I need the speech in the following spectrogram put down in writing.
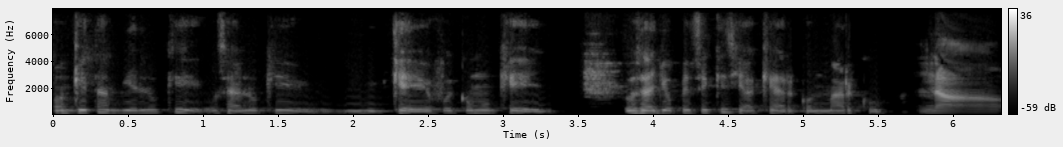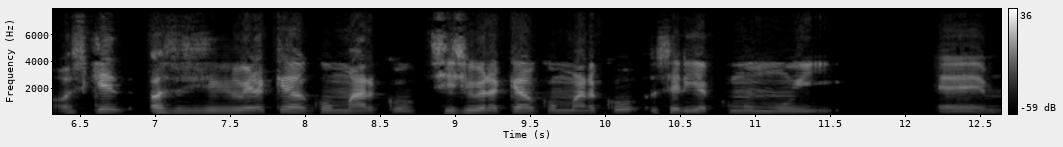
Aunque también lo que, o sea, lo que quedé fue como que, o sea, yo pensé que se iba a quedar con Marco. No, es que, o sea, si se hubiera quedado con Marco, si se hubiera quedado con Marco, sería como muy em,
